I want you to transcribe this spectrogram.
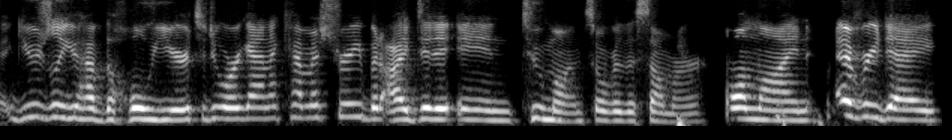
usually you have the whole year to do organic chemistry, but I did it in two months over the summer online every day,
